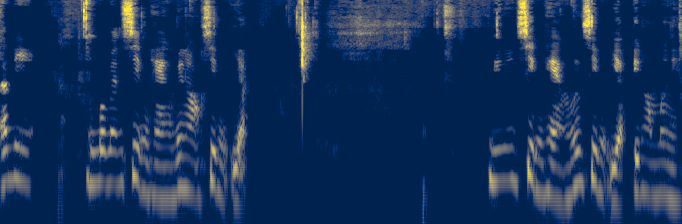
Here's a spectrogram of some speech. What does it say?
อันนี้มันเป็นสิ่นแหงพี่น้องสิ่นเอียบ มีเรื่องสิ่นแหงเรื่องสิ่นเอียบพี่น้องมื้อนี้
